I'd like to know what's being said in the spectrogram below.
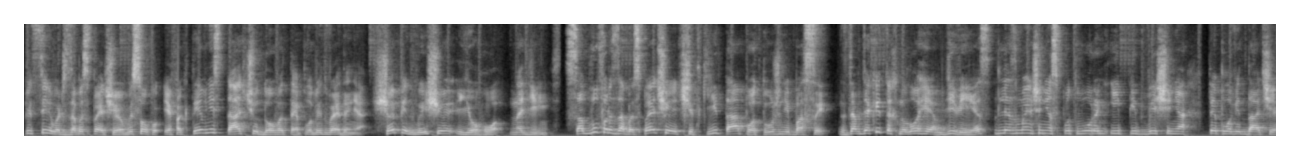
Підсилювач забезпечує високу ефективність та чудове тепловідведення, що підвищує його надійність. Сабвуфер забезпечує чіткі та потужні баси. Завдяки технологіям DVS для зменшення спотворень і підвищення тепловіддачі,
